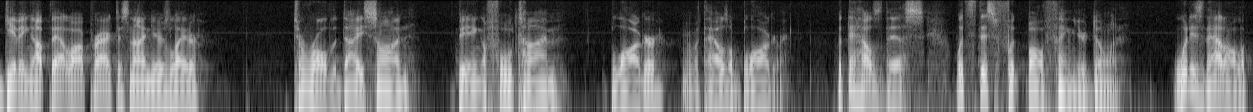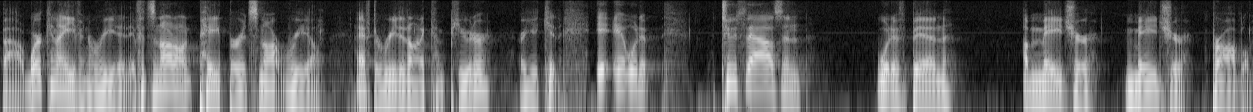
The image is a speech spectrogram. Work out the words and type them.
giving up that law practice nine years later to roll the dice on being a full-time blogger. What the hell's a blogger? What the hell's this? What's this football thing you're doing? What is that all about? Where can I even read it? If it's not on paper, it's not real. I have to read it on a computer. Are you kidding? It, it would have 2000 would have been a major, major problem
